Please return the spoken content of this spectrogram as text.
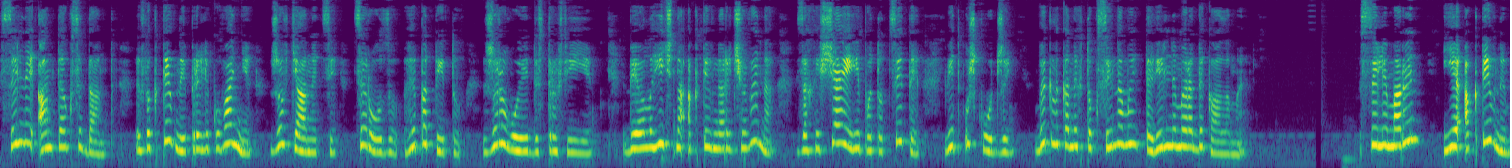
сильний антиоксидант, ефективний при лікуванні жовтяниці, цирозу, гепатиту, жирової дистрофії. Біологічна активна речовина захищає гіпотоцити від ушкоджень, викликаних токсинами та вільними радикалами. Силімарин є активним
